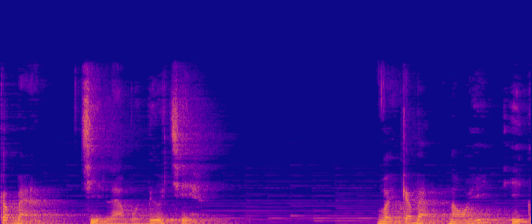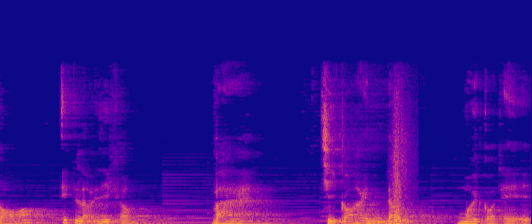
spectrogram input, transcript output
các bạn chỉ là một đứa trẻ vậy các bạn nói thì có ích lợi gì không? Và chỉ có hành động mới có thể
